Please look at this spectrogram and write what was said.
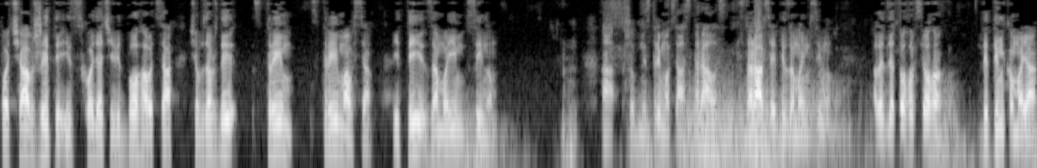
почав жити і сходячи від Бога Отця, щоб завжди стрим, стримався іти за моїм сином. А, щоб не стримався, а старався, старався йти за моїм сином. Але для того всього, дитинко моя,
